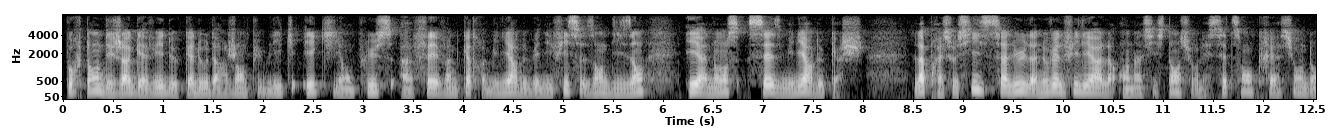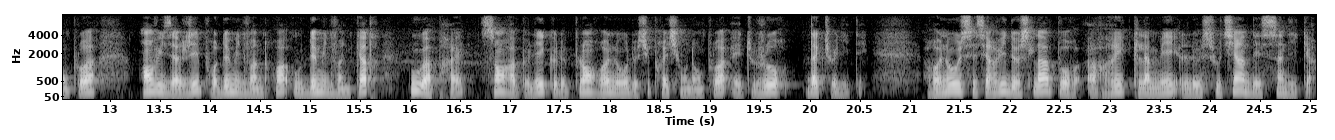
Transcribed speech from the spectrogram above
pourtant déjà gavé de cadeaux d'argent public et qui en plus a fait 24 milliards de bénéfices en 10 ans et annonce 16 milliards de cash. La presse aussi salue la nouvelle filiale en insistant sur les 700 créations d'emplois envisagées pour 2023 ou 2024 ou après, sans rappeler que le plan Renault de suppression d'emplois est toujours d'actualité. Renault s'est servi de cela pour réclamer le soutien des syndicats.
